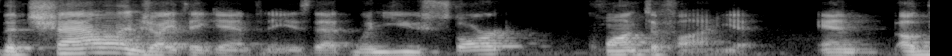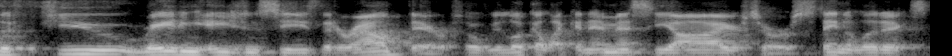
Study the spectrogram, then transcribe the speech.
The challenge, I think, Anthony, is that when you start quantifying it, and of the few rating agencies that are out there, so if we look at like an MSCI or, or Sustainalytics,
